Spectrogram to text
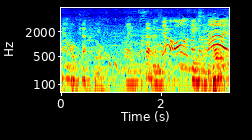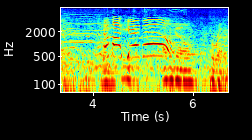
Campbell Checkville, Lane 7, They're all in like a line. Come on, eight, Campbell! Abigail Perez.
